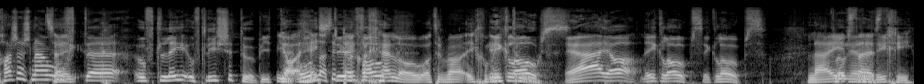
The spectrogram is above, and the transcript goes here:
kannst du schnell Zeig- auf, die, auf, die, auf die Liste tun, bitte? Ja, Und heisst natürlich auch- Hello? Oder was? Ich Ich glaub's. Ja, ja, ich glaub's, ich glaub's. Lionel Richie.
